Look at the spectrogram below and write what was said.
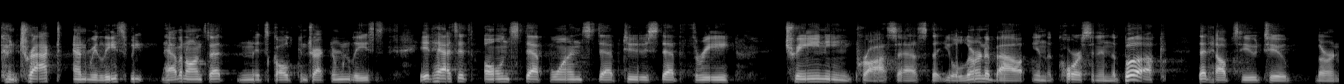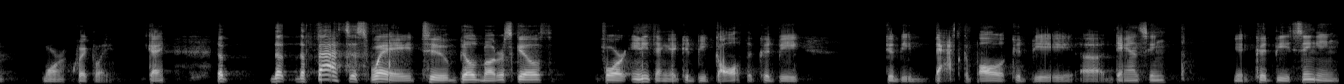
contract and release, we have an onset and it's called contract and release. It has its own step one, step two, step three training process that you'll learn about in the course and in the book that helps you to learn more quickly. Okay. The, the, the fastest way to build motor skills for anything, it could be golf, it could be could be basketball, it could be uh, dancing, it could be singing,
